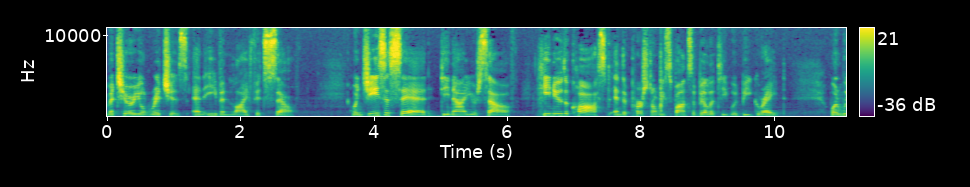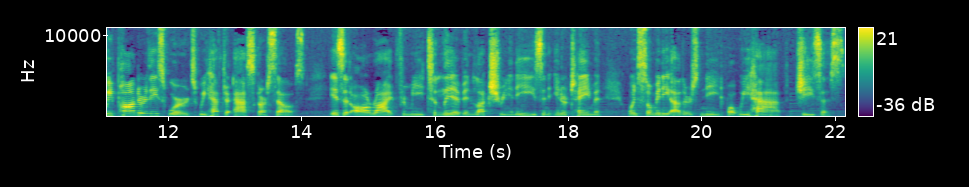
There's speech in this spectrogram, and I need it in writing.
material riches, and even life itself. When Jesus said, Deny yourself, he knew the cost and the personal responsibility would be great. When we ponder these words, we have to ask ourselves, is it all right for me to live in luxury and ease and entertainment when so many others need what we have, Jesus?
